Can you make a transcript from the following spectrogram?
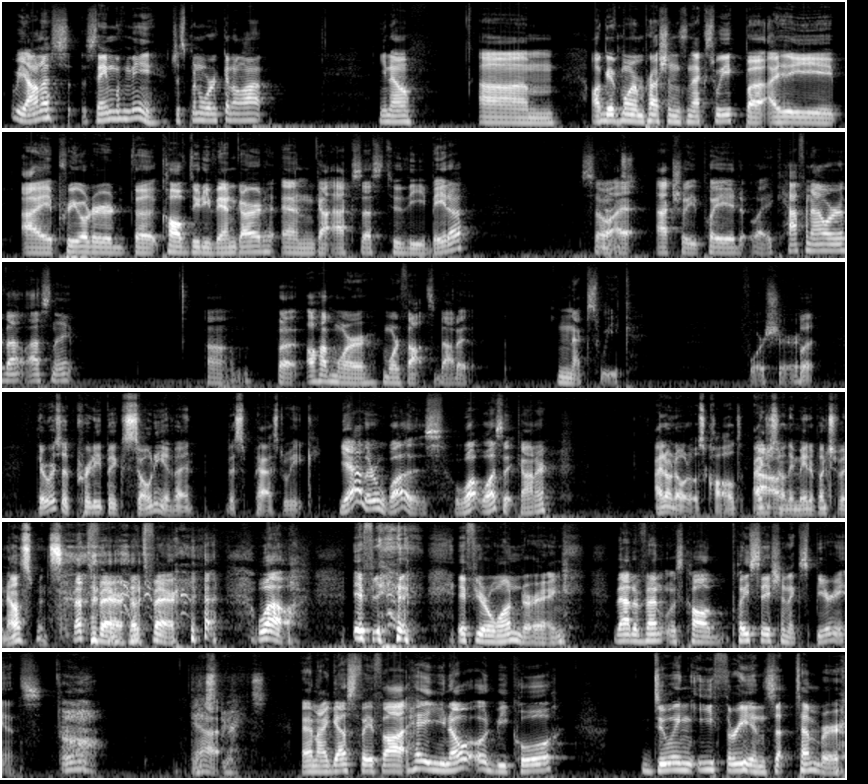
I'll be honest, same with me. Just been working a lot. You know, um, I'll give more impressions next week, but I I pre-ordered the Call of Duty Vanguard and got access to the beta. So Nice. I actually played like half an hour of that last night. Um, but I'll have more more thoughts about it next week, for sure. But there was a pretty big Sony event this past week. yeah, there was. What was it, Connor? I don't know what it was called. I just Oh. know they made a bunch of announcements. That's fair. That's fair. well, if you if you're wondering, that event was called PlayStation Experience. Yeah. experience. And I guess they thought, hey, you know what would be cool? Doing E3 in September.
